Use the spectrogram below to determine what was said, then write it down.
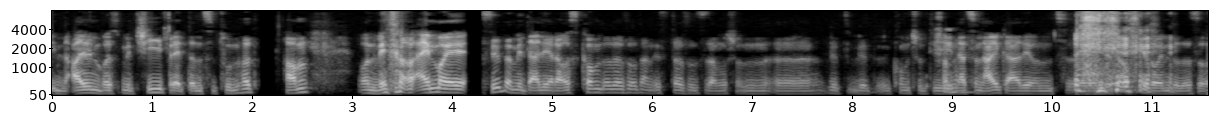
in allem, was mit Skibrettern zu tun hat, haben. Und wenn da einmal Silbermedaille rauskommt oder so, dann ist da sozusagen schon, äh, wird, wird, kommt schon die schon Nationalgarde und äh, wird aufgeräumt oder so.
